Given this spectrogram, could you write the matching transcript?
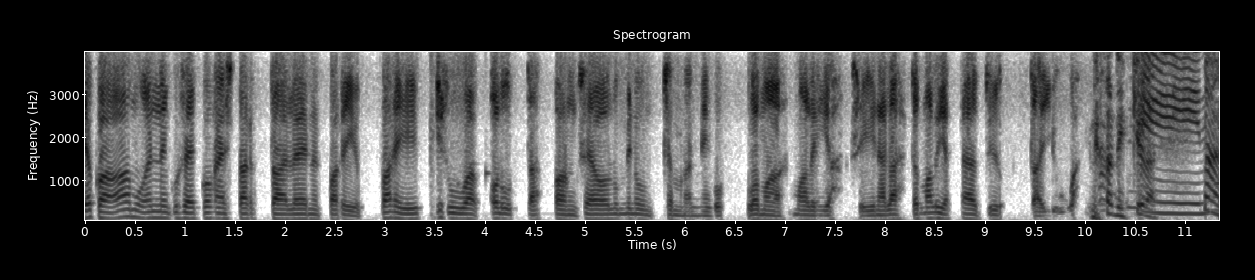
joka aamu ennen kuin se kone starttailee, niin pari, pari isua olutta on se ollut minun semmoinen niin lomamalja. Siinä lähtömaljat täytyy ottaa juua. No niin kyllä. Niin, Mä no,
